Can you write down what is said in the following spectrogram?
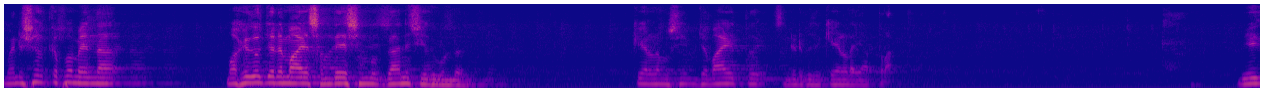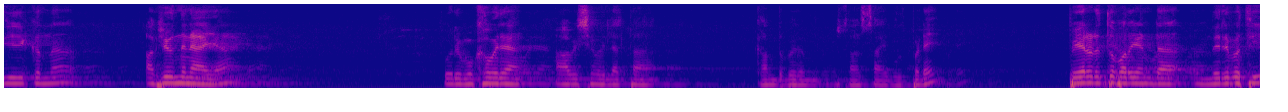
മനുഷ്യർക്കൊപ്പം എന്ന മഹിതോജ്വലമായ സന്ദേശം ഉദ്ഗാനം ചെയ്തുകൊണ്ട് കേരള മുസ്ലിം ജമായത്ത് സംഘടിപ്പിച്ച കേരള യാത്ര. വേദിയിരിക്കുന്ന അഭിനന്ദനായ ഒരു മുഖവര ആവശ്യമില്ലാത്ത കാന്തപുരം ഉസ്താദ് സാഹിബ് ഉൾപ്പെടെ പേരെടുത്ത് പറയേണ്ട നിരവധി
